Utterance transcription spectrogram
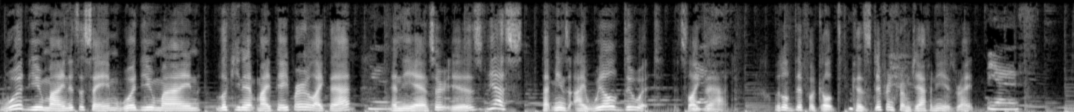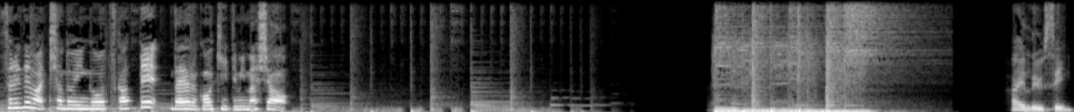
would you mind? It's the same. Would you mind looking at my paper like that? Yes. And the answer is yes. That means I will do it. It's like Yes. that. Little difficult because different from Japanese, right? Yes. それでは、シャドーイングを使って、ダイアログを聞いてみましょう。Hi, Lucy.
